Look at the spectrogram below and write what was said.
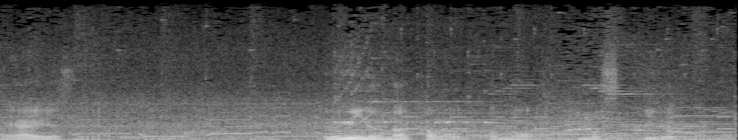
早いですね。海の中もこのこのスピード感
